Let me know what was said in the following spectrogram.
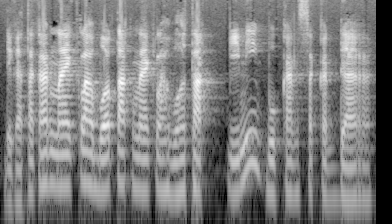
Dikatakan naiklah botak, naiklah botak. Ini bukan sekedar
